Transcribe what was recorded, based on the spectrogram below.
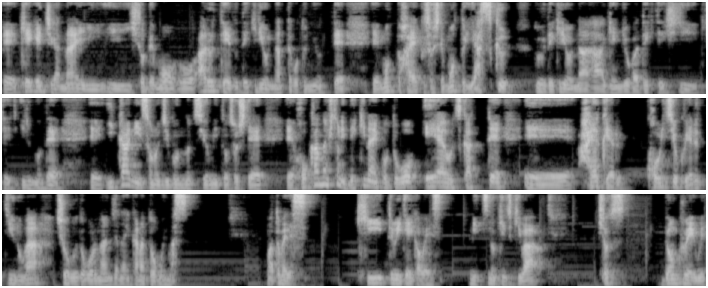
えー、経験値がない人でも、ある程度できるようになったことによって、えもっと早く、そしてもっと安くできるような現状ができてきているので、えいかにその自分の強みと、そして、え他の人にできないことを AI を使って、え早くやる。効率よくやるっていうのが勝負どころなんじゃないかなと思います。まとめです。Key three takeaways。3つの気づきは、1つ、Don't create with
